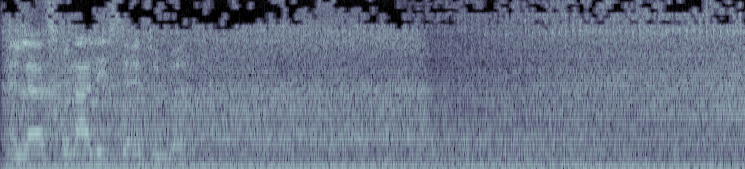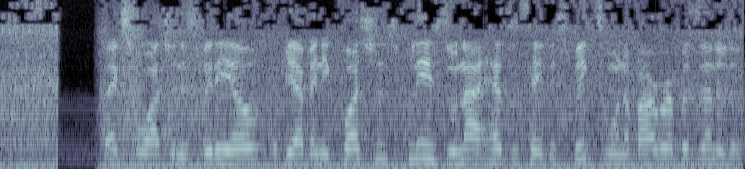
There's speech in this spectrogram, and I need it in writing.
And last but not least, the engine bay. Thanks for watching this video. If you have any questions, please do not hesitate to speak to one of our representatives.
